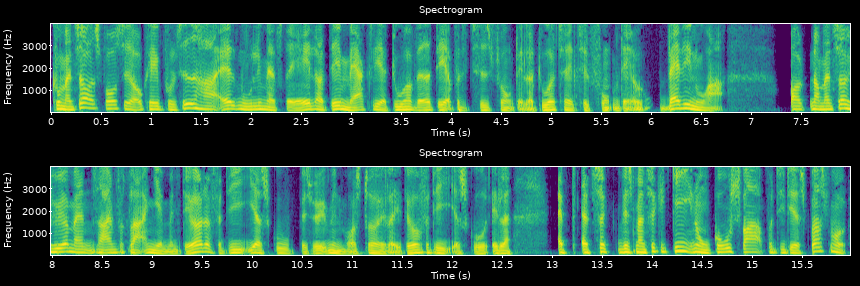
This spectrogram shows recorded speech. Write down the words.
kunne man så også forestille sig, okay, politiet har alt muligt materiale, og det er mærkeligt, at du har været der på det tidspunkt, eller du har taget telefon med det, hvad de nu har. Og når man så hører mandens egen forklaring, jamen det var da fordi, jeg skulle besøge min moster, eller det var fordi, jeg skulle... Eller at, at så, hvis man så kan give nogle gode svar på de der spørgsmål,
